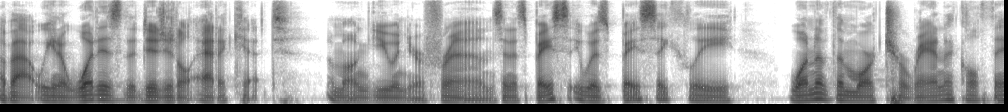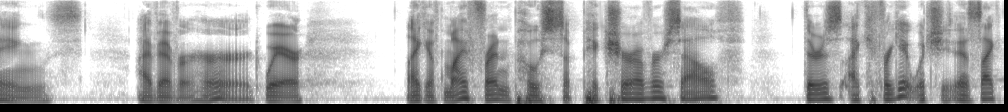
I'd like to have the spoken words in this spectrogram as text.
about you know what is the digital etiquette among you and your friends, and it's bas- It was basically one of the more tyrannical things I've ever heard. Where, like, if my friend posts a picture of herself, there's I forget what she. It's like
